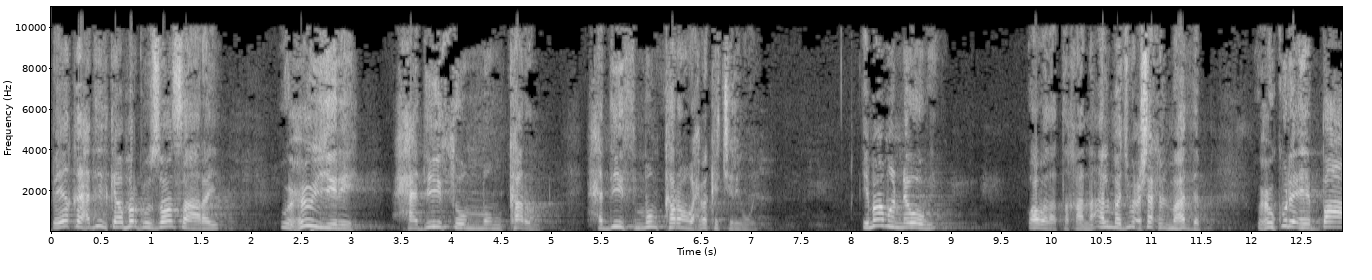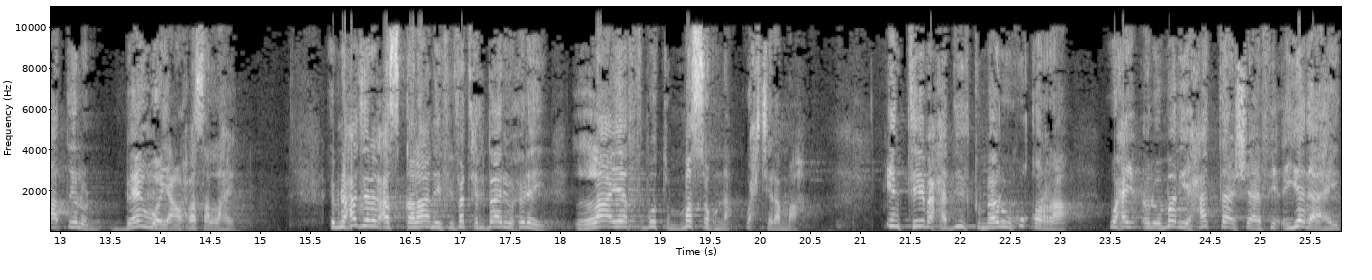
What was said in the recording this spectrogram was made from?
bayaqi xadiidka markuu soo saaray wuxuu yidhi xadiiu munkarun. Xadii munkaron waxba ka jirin wey imaamu nawowi waa wada taqaanaa. Almajmuc sharx muhadab wuxuu ku leeyahay baailun been weeye aan waxba sal lahayn. Ibnu xajar alcasqalaani fii fatxi ilbaari wuxuu leeyay laa yahbut ma sugna wax jira maaha. Intiiba xadiidku meeluu ku qoraa waxay culummadii xataa shaaficiyada ahayd.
